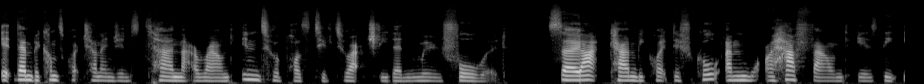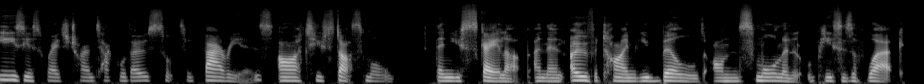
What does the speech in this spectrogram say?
it then becomes quite challenging to turn that around into a positive to actually then move forward. So that can be quite difficult. And what I have found is the easiest way to try and tackle those sorts of barriers are to start small then you scale up. And then over time, you build on smaller little pieces of work.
